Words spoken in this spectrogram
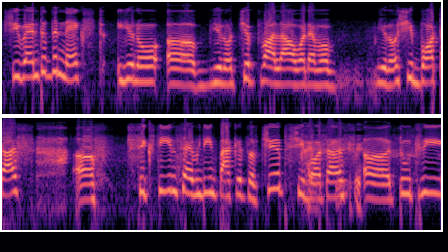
She went to the next, you know, uh, you know, chipwala or whatever. You know, she bought us. Uh, 16 17 packets of chips she bought us uh, two three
